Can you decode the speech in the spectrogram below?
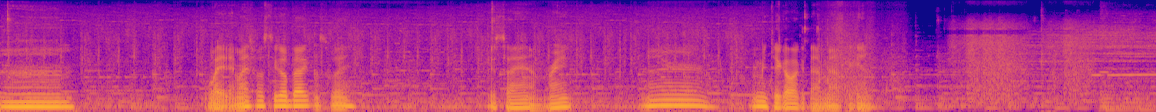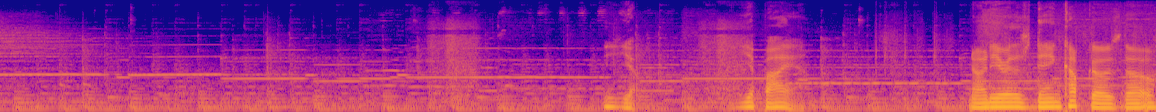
Um. Wait, am I supposed to go back this way? Guess I am, right? Uh, let me take a look at that map again. Yep. Yep, I am. No idea where this dang cup goes, though.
